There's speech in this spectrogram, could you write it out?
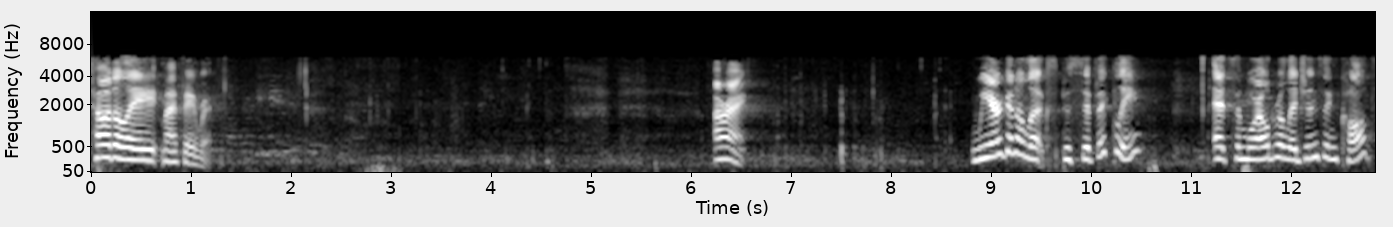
totally my favorite. All right. We are going to look specifically at some world religions and cults,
